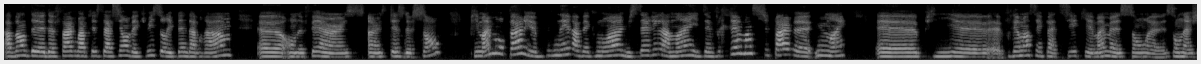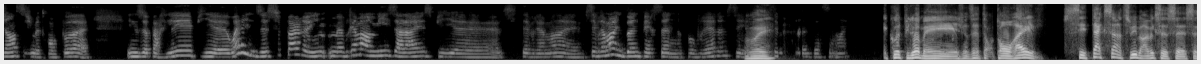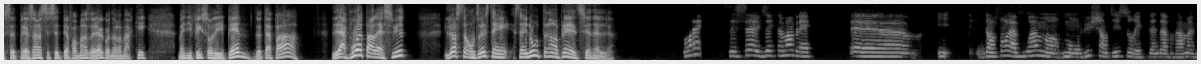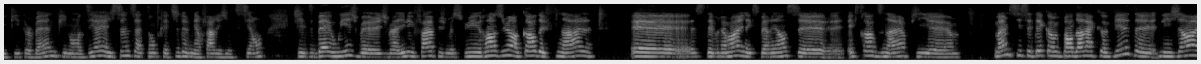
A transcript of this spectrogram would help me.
avant de, faire ma prestation avec lui sur les plaines d'Abraham. Euh, on a fait un, un, test de son. Puis même mon père, il a pu venir avec moi, lui serrer la main. Il était vraiment super euh, humain. Euh, puis vraiment sympathique. Même son, son agent, si je ne me trompe pas, il nous a parlé, puis euh, ouais, il nous a super, euh, il m'a vraiment mise à l'aise, puis euh, c'était vraiment, c'est vraiment une bonne personne, pour vrai, là. C'est une bonne personne, ouais. Écoute, puis là, ben, je veux dire, ton, rêve s'est accentué ben, avec cette présence et cette performance d'ailleurs qu'on a remarqué magnifique sur les plaines de ta part. La voix par la suite, là, on dirait que c'est un, un, autre tremplin additionnel. Oui, c'est ça, exactement. Ben, euh, dans le fond, la voix m'ont vu chanter sur les plaines d'Abraham avec Keith Urban, puis ils m'ont dit Hey, Alison, ça tenterait-tu de venir faire les auditions J'ai dit Ben oui, je vais, je vais aller les faire, puis je me suis rendue encore de finale. Euh, c'était vraiment une expérience euh, extraordinaire, puis. Euh, même si c'était comme pendant la COVID, les gens,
